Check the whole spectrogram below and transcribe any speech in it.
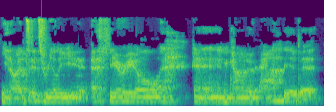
you know, it's, it's really ethereal and kind of out there, but,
